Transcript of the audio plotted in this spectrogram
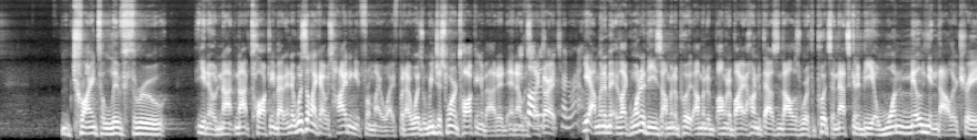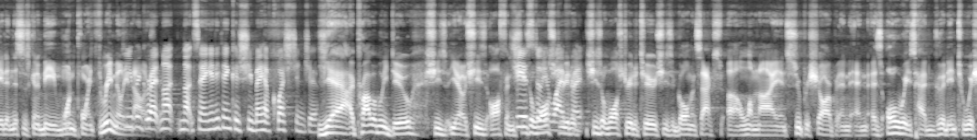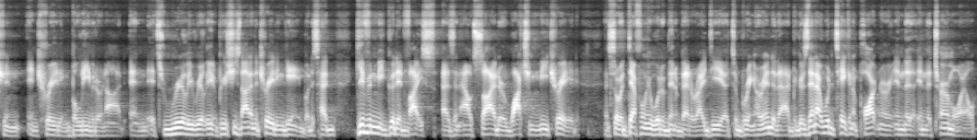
trying to live through, you know, not not talking about it. And it wasn't like I was hiding it from my wife, but I was. We just weren't talking about it. And I You was like, was all turn around. yeah, I'm gonna make like one of these. I'm gonna put. I'm gonna I'm gonna buy hundred thousand dollars worth of puts, and that's gonna be a one million dollar trade, and this is gonna be 1.3 million. Do you regret not not saying anything because she may have questioned you? Yeah, I probably do. She's, you know, she's often She she's a Wall Streeter. right? She's a Wall Streeter too. She's a Goldman Sachs uh, alumni and super sharp, and and has always had good intuition in trading, believe it or not. And it's really, really because she's not in the trading game, but has had given me good advice as an outsider watching me trade. And so it definitely would have been a better idea to bring her into that because then I would have taken a partner in the in the turmoil,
